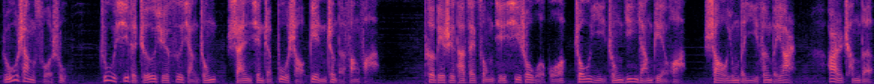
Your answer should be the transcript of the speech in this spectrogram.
如上所述，朱熹的哲学思想中闪现着不少辩证的方法，特别是他在总结吸收我国《周易》中阴阳变化、邵雍的一分为二、二成的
